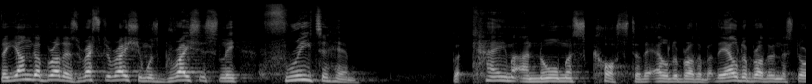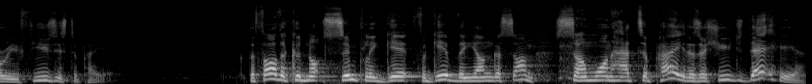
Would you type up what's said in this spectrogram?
The younger brother's restoration was graciously free to him but came at enormous cost to the elder brother. But the elder brother in the story refuses to pay it. The father could not simply give, forgive the younger son. Someone had to pay. There's a huge debt here.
